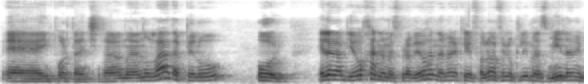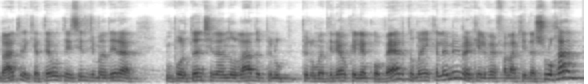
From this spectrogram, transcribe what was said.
é, importante, então ela não é anulada pelo ouro. Ele era Biohanan, mas para Biohanan era que ele falou, pelo clima minami batle, que até um utensílio de madeira importante ele é anulado pelo, pelo material que ele é coberto, mas que ele é mesmo, que ele vai falar aqui da Shulhan.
